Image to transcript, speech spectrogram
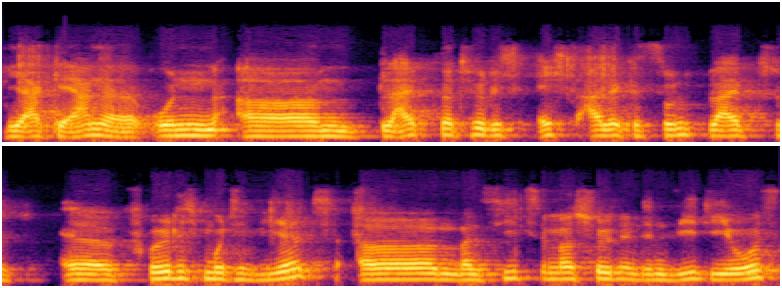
Ja, gerne. Und ähm, bleibt natürlich echt alle gesund, bleibt äh, fröhlich motiviert. Äh, man sieht es immer schön in den Videos.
